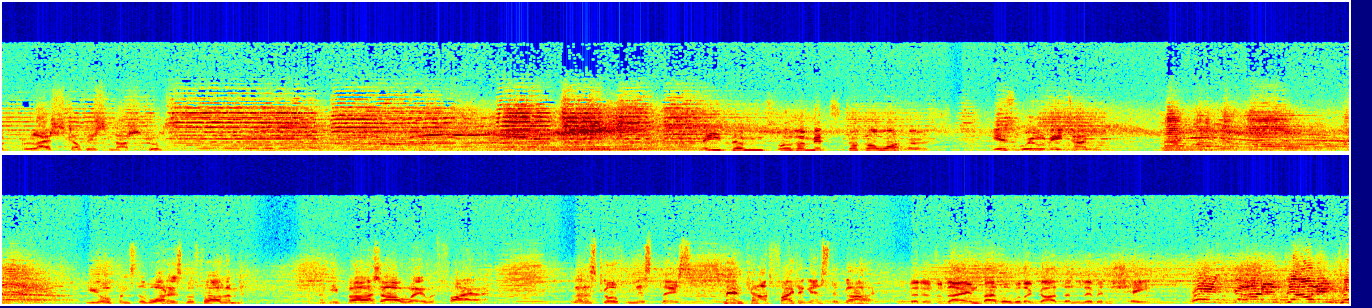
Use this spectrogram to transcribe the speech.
The blast of his nostrils. Lead them through the midst of the waters. His will be done. He opens the waters before them, and he bars our way with fire. Let us go from this place. Men cannot fight against a god. Better to die in battle with a god than live in shame. Praise God and down into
